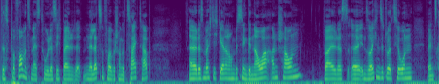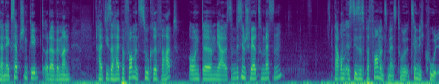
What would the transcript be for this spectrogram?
das Performance-Mess-Tool, das ich bei, in der letzten Folge schon gezeigt habe, äh, das möchte ich gerne noch ein bisschen genauer anschauen, weil das äh, in solchen Situationen, wenn es keine Exception gibt oder wenn man halt diese High-Performance-Zugriffe hat und ähm, ja, ist ein bisschen schwer zu messen. Darum ist dieses Performance-Mess-Tool ziemlich cool.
